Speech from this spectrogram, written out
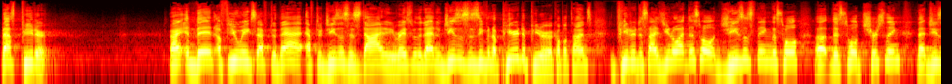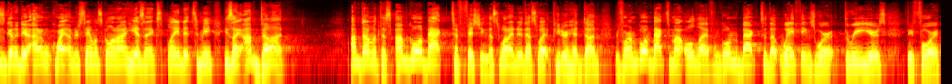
That's Peter. And then a few weeks after that, after Jesus has died and he raised from the dead, and Jesus has even appeared to Peter a couple times, Peter decides, you know what, this whole Jesus thing, this whole uh, this whole church thing that Jesus is going to do, I don't quite understand what's going on. He hasn't explained it to me. He's like, I'm done. I'm done with this. I'm going back to fishing. That's what I knew. That's what Peter had done before. I'm going back to my old life. I'm going back to the way things were three years before.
